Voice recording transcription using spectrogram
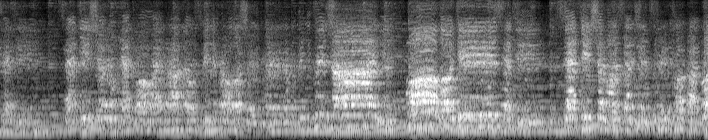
святі, святі, що люблять Бога. і у світі проголошують ми, звичайні молоді святі, святі, що носять життя людського,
